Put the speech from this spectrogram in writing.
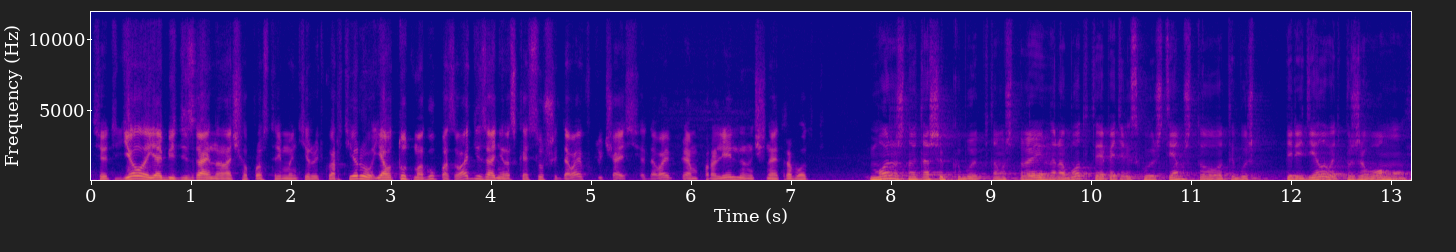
все это дело. Я без дизайна начал просто ремонтировать квартиру. Я вот тут могу позвать дизайнера, сказать, слушай, давай включайся, давай прям параллельно начинать работать. Можешь, но это ошибка будет, потому что параллельно работа, ты опять рискуешь тем, что ты будешь переделывать по-живому,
